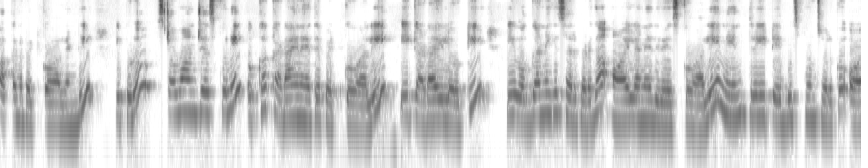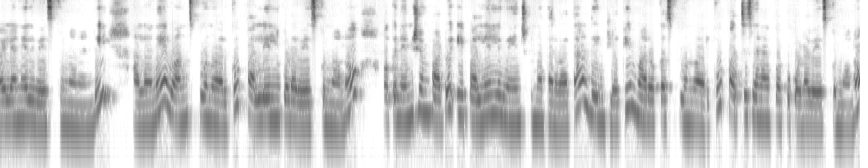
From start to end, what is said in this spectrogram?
పక్కన పెట్టుకోవాలండి. ఇప్పుడు స్టవ్ ఆన్ చేసుకుని ఒక కడాయిని అయితే పెట్టుకోవాలి. ఈ కడాయిలోకి ఈ ఒగ్గానికి సరిపడగా ఆయిల్ అనేది వేసుకోవాలి. నేను త్రీ టేబుల్ స్పూన్స్ వరకు ఆయిల్ అనేది వేసుకున్నానండి. అలానే వన్ స్పూన్ వరకు పల్లీలను కూడా వేసుకున్నాను. ఒక నిమిషం పాటు ఈ పల్లీలను వేయించుకున్న తర్వాత దీంట్లోకి మరొక స్పూన్ వరకు పచ్చిశనగపప్పు కూడా వేసుకున్నాను.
